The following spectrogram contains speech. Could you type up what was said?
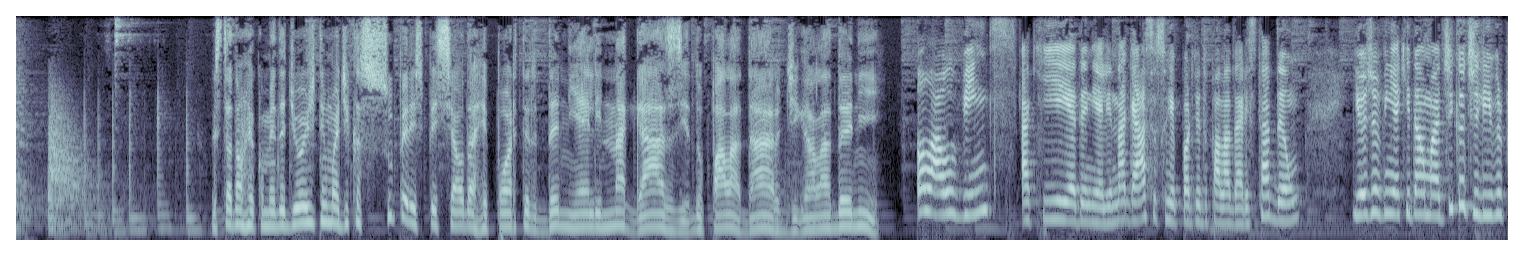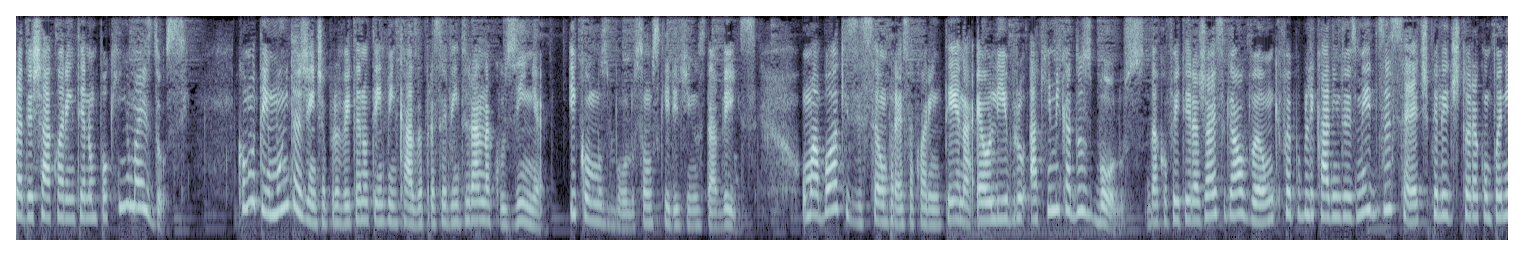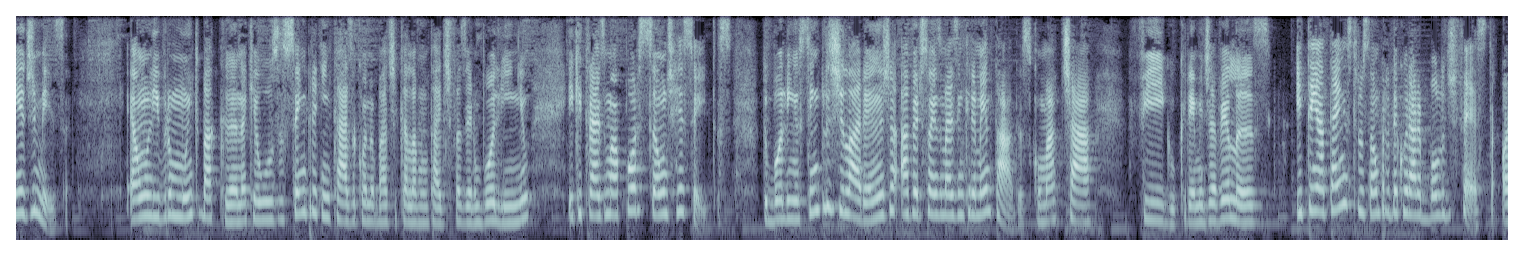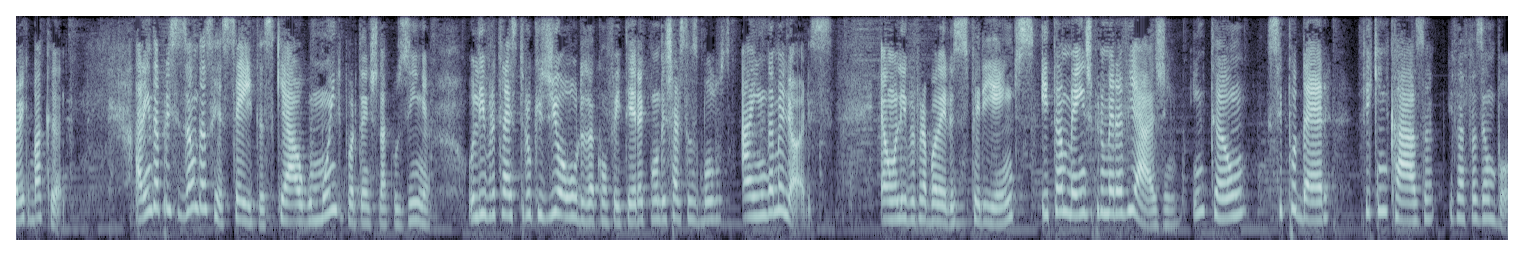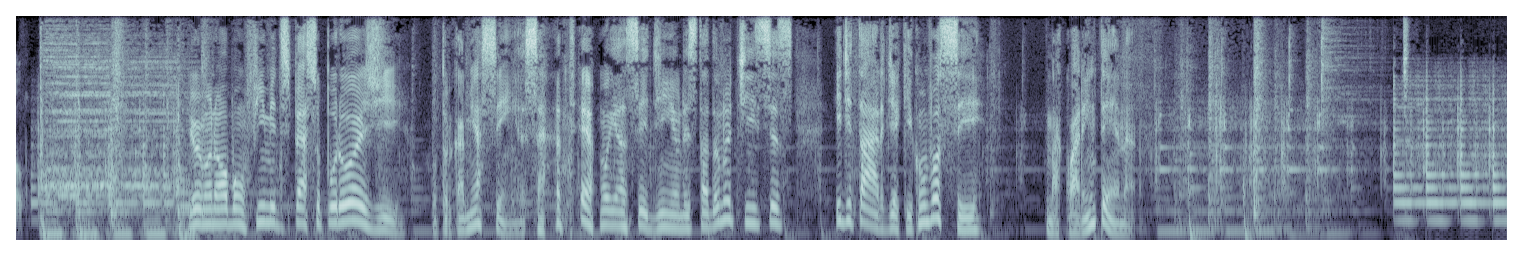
O Estadão Recomenda de hoje tem uma dica super especial da repórter Daniele Nagase, do Paladar. Diga lá, Dani. Olá, ouvintes. Aqui é Daniele Nagase, eu sou repórter do Paladar Estadão. E hoje eu vim aqui dar uma dica de livro para deixar a quarentena um pouquinho mais doce. Como tem muita gente aproveitando o tempo em casa para se aventurar na cozinha, e como os bolos são os queridinhos da vez, uma boa aquisição para essa quarentena é o livro A Química dos Bolos, da confeiteira Joyce Galvão, que foi publicado em 2017 pela editora Companhia de Mesa. É um livro muito bacana que eu uso sempre aqui em casa quando bate aquela vontade de fazer um bolinho e que traz uma porção de receitas, do bolinho simples de laranja a versões mais incrementadas, como matcha, figo, creme de avelãs, e tem até instrução para decorar bolo de festa. Olha que bacana. Além da precisão das receitas, que é algo muito importante na cozinha, o livro traz truques de ouro da confeiteira que vão deixar seus bolos ainda melhores. É um livro para boleiros experientes e também de primeira viagem. Então, se puder, fique em casa e vai fazer um bolo. Eu, Emanuel Bonfim, me despeço por hoje. Vou trocar minhas senhas. Até amanhã cedinho no Estado Notícias e de tarde aqui com você na quarentena.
